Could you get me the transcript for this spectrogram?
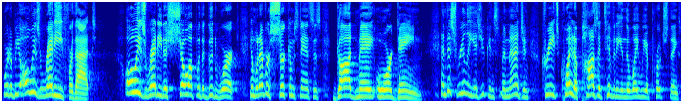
We're to be always ready for that. Always ready to show up with a good work in whatever circumstances God may ordain. And this really, as you can imagine, creates quite a positivity in the way we approach things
